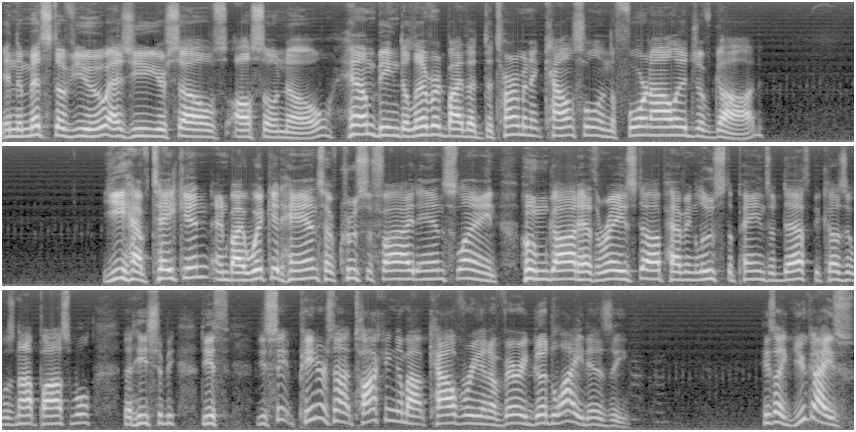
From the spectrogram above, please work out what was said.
in the midst of you, as you yourselves also know, him being delivered by the determinate counsel and the foreknowledge of God Ye have taken, and by wicked hands have crucified and slain, whom God hath raised up, having loosed the pains of death, because it was not possible that he should be. Do you, you see, Peter's not talking about Calvary in a very good light, is he? He's like, you guys,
